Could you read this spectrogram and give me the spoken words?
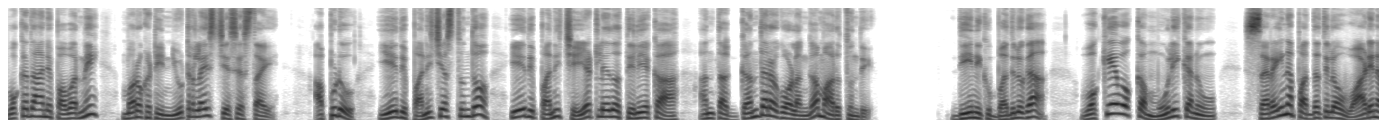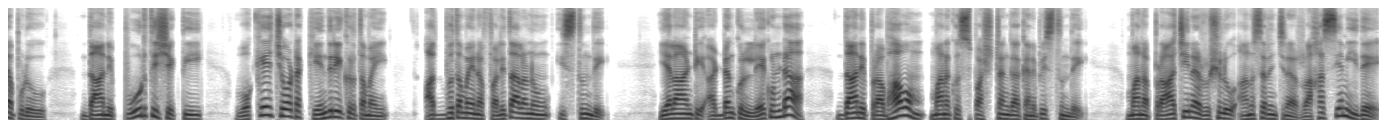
ఒకదాని పవర్ని మరొకటి న్యూట్రలైజ్ చేసేస్తాయి. అప్పుడు ఏది పనిచేస్తుందో ఏది పని చెయ్యట్లేదో తెలియక అంత గందరగోళంగా మారుతుంది. దీనికి బదులుగా ఒకే ఒక్క మూలికను సరైన పద్ధతిలో వాడినప్పుడు దాని పూర్తి శక్తి ఒకేచోట కేంద్రీకృతమై అద్భుతమైన ఫలితాలను ఇస్తుంది. ఎలాంటి అడ్డంకులు లేకుండా దాని ప్రభావం మనకు స్పష్టంగా కనిపిస్తుంది. మన ప్రాచీన ఋషులు అనుసరించిన రహస్యం ఇదే.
